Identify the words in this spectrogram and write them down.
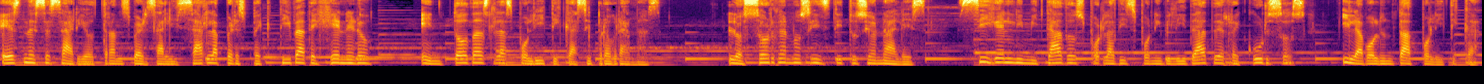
Es necesario transversalizar la perspectiva de género en todas las políticas y programas. Los órganos institucionales siguen limitados por la disponibilidad de recursos y la voluntad política.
